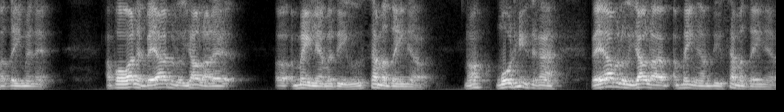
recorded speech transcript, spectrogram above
မသိမ့်မနဲ့ အပေါ်ကနေဘယ်ရဘလို့ရောက်လာတဲ့အမိတ်လည်းမသိဘူးဆက်မသိမ့်နဲ့တော့နော်မိုးထီစခန်းဘယ်ရဘလို့ရောက်လာအမိတ်လည်းမသိဘူးဆက်မသိမ့်နဲ့တော့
